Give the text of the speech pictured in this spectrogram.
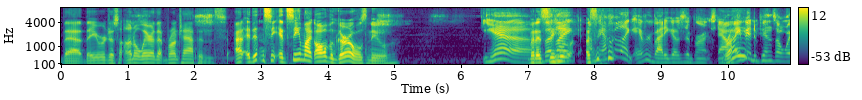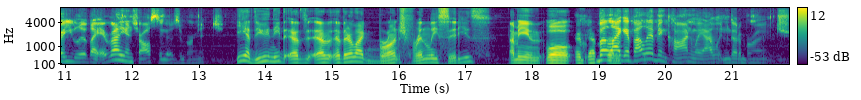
That they were just unaware that brunch happens. I, it didn't see. It seemed like all the girls knew. Yeah, But it seemed- like, it I, mean, I feel like everybody goes to brunch now. Right? Maybe it depends on where you live. Like everybody in Charleston goes to brunch. Yeah, do you need? Are, are there like brunch friendly cities? I mean, well, But like, if I lived in Conway, I wouldn't go to brunch.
